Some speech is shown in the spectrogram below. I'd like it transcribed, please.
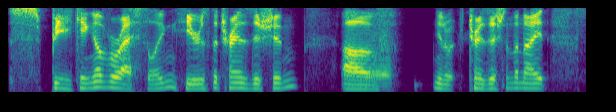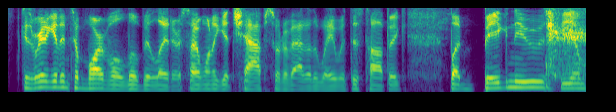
speaking of wrestling, here's the transition of you know transition of the night. because we're gonna get into Marvel a little bit later, so I want to get Chap sort of out of the way with this topic. But big news: CM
